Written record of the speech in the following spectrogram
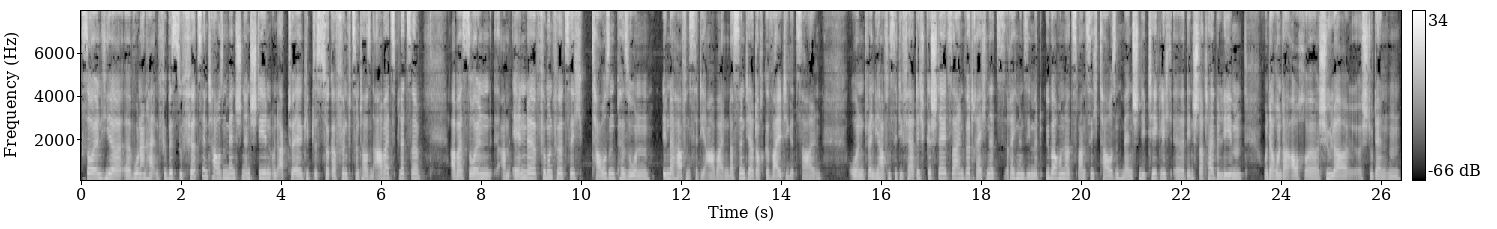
sollen hier äh, Wohneinheiten für bis zu 14.000 Menschen entstehen und aktuell gibt es circa 15.000 Arbeitsplätze aber es sollen am Ende 45.000 Personen in der Hafen City arbeiten. Das sind ja doch gewaltige Zahlen. Und wenn die Hafen City fertiggestellt sein wird, rechnet, rechnen sie mit über 120.000 Menschen, die täglich äh, den Stadtteil beleben und darunter auch äh, Schüler, äh, Studenten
